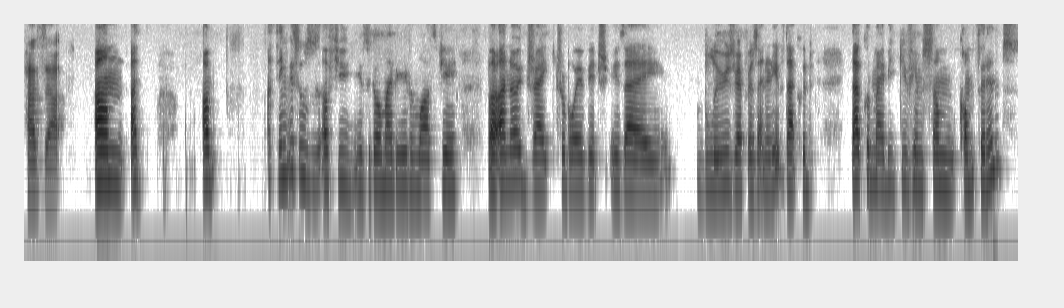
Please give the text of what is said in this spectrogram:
have that. Um, I, um, I think this was a few years ago, maybe even last year, but I know Jake Trbojevic is a Blues representative. That could, that could maybe give him some confidence.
